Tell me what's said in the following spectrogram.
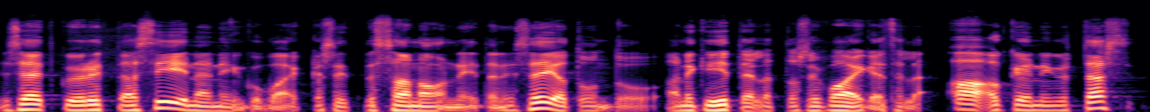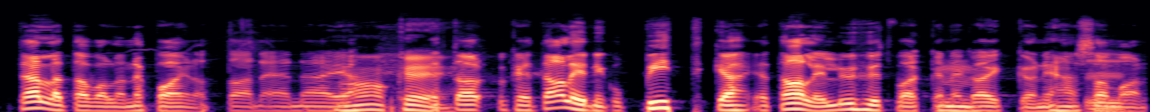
Ja se, että kun yrittää siinä niin kuin, vaikka sitten sanoa niitä, niin se jo tuntuu ainakin itselle tosi vaikeaa. Sille, ah, okei, niin kuin täs, tällä tavalla ne painottaa ne ja näin. Ja, ah, okei. että okei, okay, tämä oli niinku pitkä ja tämä oli lyhyt, vaikka ne Mm. kaikki on ihan saman.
